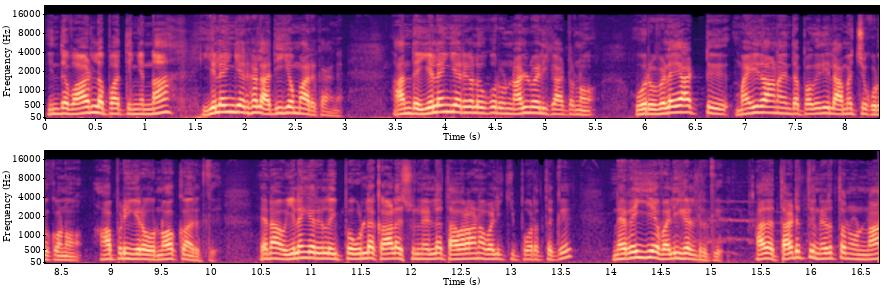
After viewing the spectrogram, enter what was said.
இந்த வார்டில் பார்த்திங்கன்னா இளைஞர்கள் அதிகமாக இருக்காங்க. அந்த இளைஞர்களுக்கு ஒரு நல்வழி காட்டணும். ஒரு விளையாட்டு மைதானம் இந்த பகுதியில் அமைச்சு கொடுக்கணும் அப்படிங்கிற ஒரு நோக்கம் இருக்குது ஏன்னா இளைஞர்கள் இப்போ உள்ள கால சூழ்நிலையில் தவறான வழிக்கு போகிறதுக்கு நிறைய வழிகள் இருக்குது அதை தடுத்து நிறுத்தணும்னா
